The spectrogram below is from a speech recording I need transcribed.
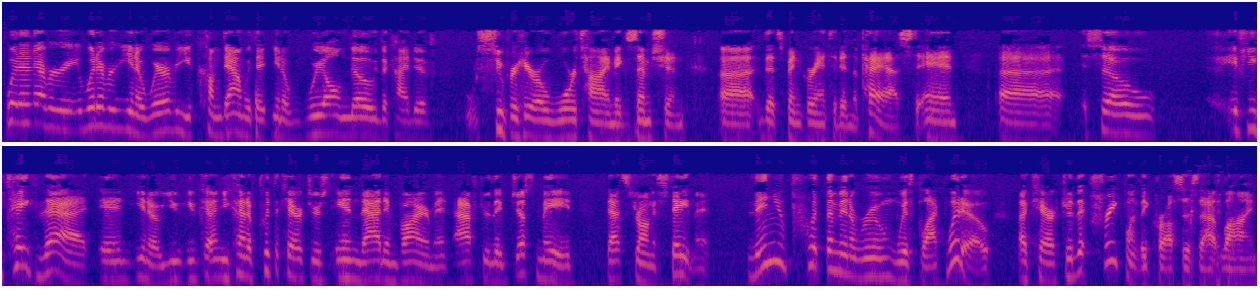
whatever, whatever, you know, wherever you come down with it, you know, we all know the kind of superhero wartime exemption uh, that's been granted in the past, and uh, so if you take that and you know you you kind you kind of put the characters in that environment after they've just made that strong a statement, then you put them in a room with Black Widow, a character that frequently crosses that line,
